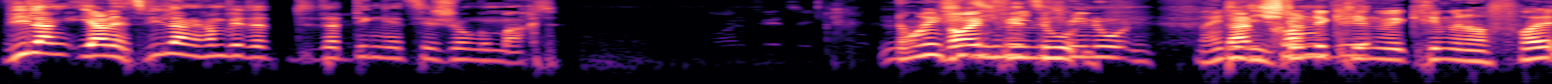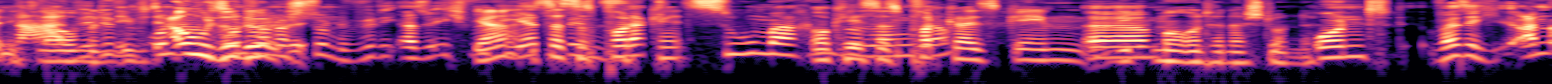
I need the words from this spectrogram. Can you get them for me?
Wie lang, Janis, wie lange haben wir das Ding jetzt hier schon gemacht? 49, 49 Minuten. Minuten. Meint ihr, die Stunde wir- kriegen wir, kriegen wir noch voll? Ich Na, glaube, wir ich- oh, so unter du, einer Stunde. Würde ich, also ich würde Ja? jetzt Ist das das Podcast? zumachen. Okay, so ist das. Podcast-Game Ähm, geht mal unter einer Stunde. Und, weiß ich, an,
